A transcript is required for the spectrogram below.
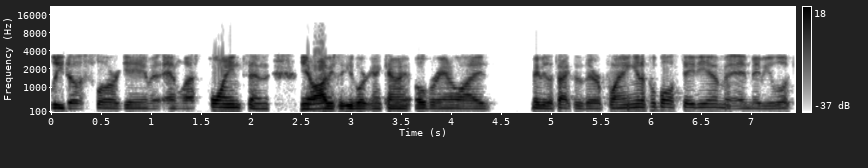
lead to a slower game and less points. And you know, obviously people are going to kind of overanalyze maybe the fact that they're playing in a football stadium and maybe look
